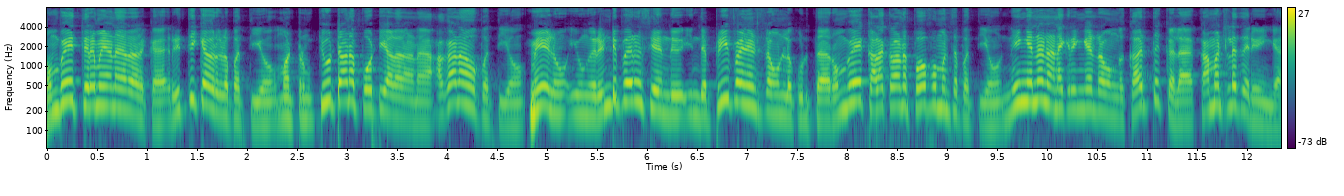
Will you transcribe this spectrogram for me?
ரொம்பவே திறமையானவராக இருக்க ரித்திக் அவர்களை பத்தியும் மற்றும் கியூட்டான போட்டியாளரான அகானாவை பத்தியும் மேலும் இவங்க ரெண்டு பேரும் சேர்ந்து இந்த ப்ரீ ஃபைனல்ஸ் ரவுண்ட்ல கொடுத்த ரொம்பவே கலக்கலான பெர்ஃபார்மன்ஸை பத்தியும் நீங்க என்ன நினைக்கிறீங்கன்ற உங்க கருத்துக்களை கமெண்ட்ல தெரிவிங்க.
